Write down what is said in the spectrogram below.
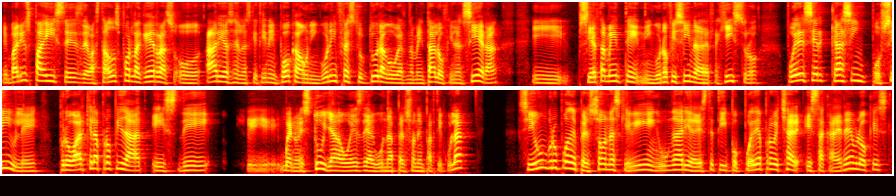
En varios países devastados por las guerras o áreas en las que tienen poca o ninguna infraestructura gubernamental o financiera, y ciertamente ninguna oficina de registro, puede ser casi imposible probar que la propiedad es de, eh, bueno, es tuya o es de alguna persona en particular. Si un grupo de personas que viven en un área de este tipo puede aprovechar esta cadena de bloques,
